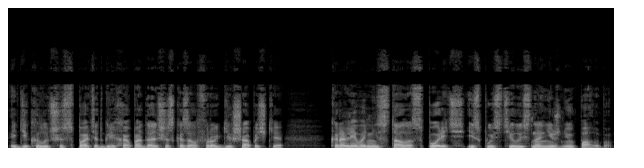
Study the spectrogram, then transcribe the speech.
иди-ка лучше спать от греха подальше», — сказал Фрогги шапочке. Королева не стала спорить и спустилась на нижнюю палубу.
